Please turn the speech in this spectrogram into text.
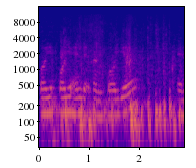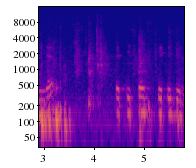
for year, for year ended, sorry, for year ended 31st 30 June.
